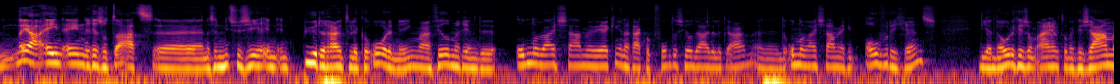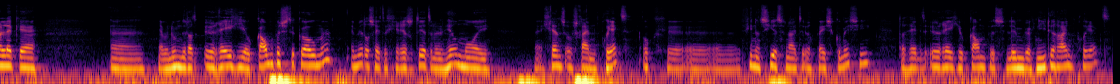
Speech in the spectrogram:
nou ja, één, één resultaat. Uh, en dat niet zozeer in, in puur de ruimtelijke ordening, maar veel meer in de onderwijssamenwerking. En daar raak ik ook Fontes heel duidelijk aan. Uh, de onderwijssamenwerking over de grens, die er nodig is om eigenlijk tot een gezamenlijke, ja, we noemden dat Euregio Campus te komen. Inmiddels heeft het geresulteerd in een heel mooi grensoverschrijdend project, ook gefinancierd vanuit de Europese Commissie. Dat heet het Euregio Campus Limburg-Niederrhein project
